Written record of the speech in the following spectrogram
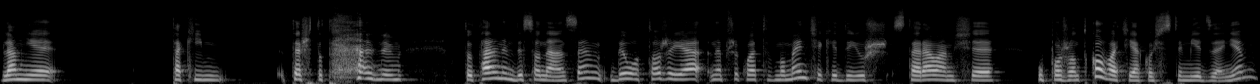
dla mnie takim też totalnym totalnym dysonansem było to, że ja na przykład w momencie, kiedy już starałam się uporządkować jakoś z tym jedzeniem,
